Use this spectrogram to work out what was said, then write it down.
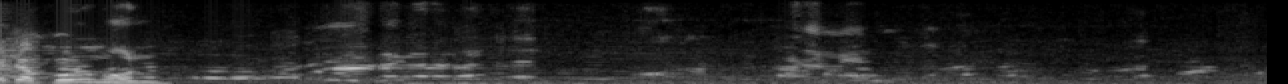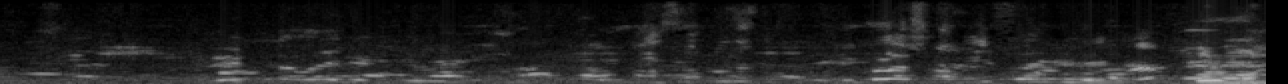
এটা ফুলমুন। ফুলমুন।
